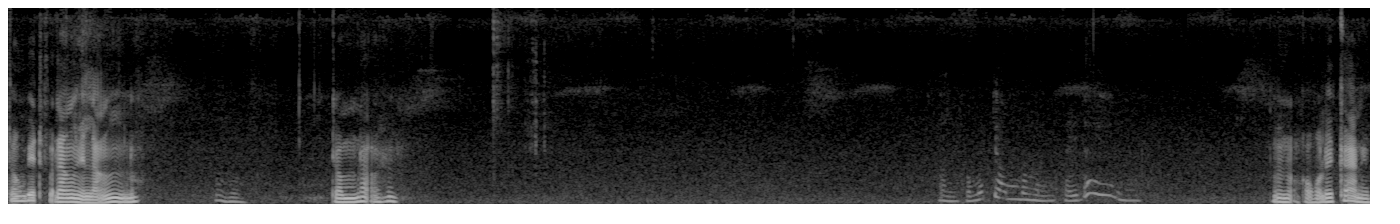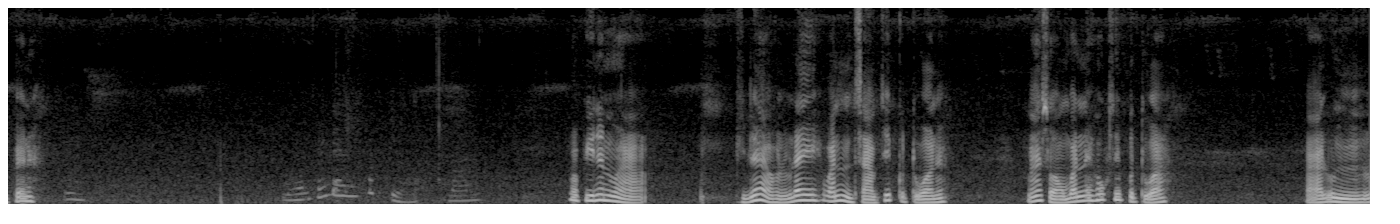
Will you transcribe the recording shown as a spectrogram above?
ต้องเบ็ดฝรั่งให้หลังเนาะอื้อหือจำละฮะมันเขาไม่จม mà mình thấy đây nè. นั่นเนาะเขาก็เลยก้านกันไปนะ mình thấy đây rất kiểu bán ว่าปีนั้นว่าปีแล้วได้วันสามสิบกว่าตัวนะมาสองวันได้หกสิบกว่าตัวปลารุ่นโล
